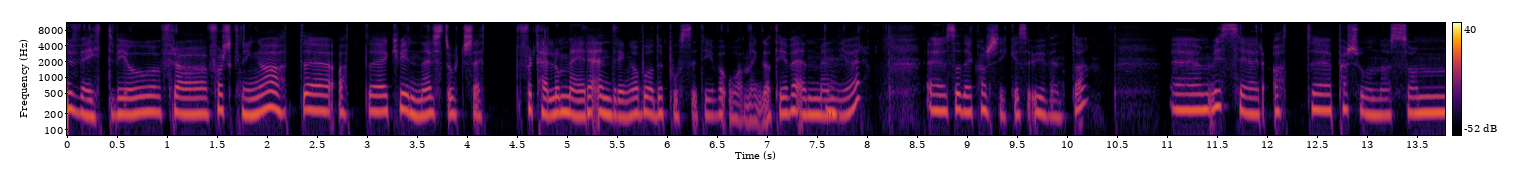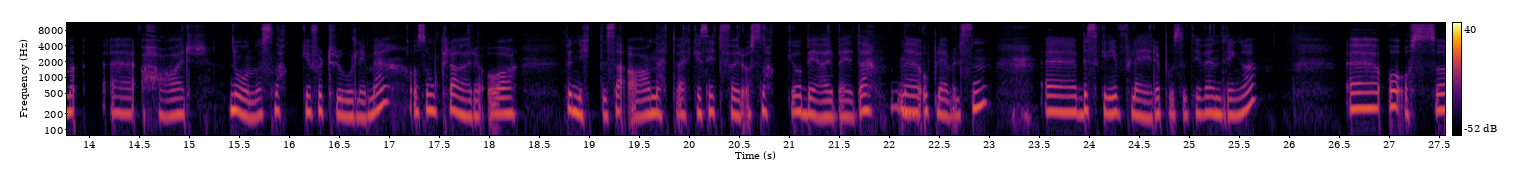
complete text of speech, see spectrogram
Nå vet vi jo fra forskninga at, at kvinner stort sett fortelle om mer endringer, både positive og negative, enn menn mm. gjør. Eh, så det er kanskje ikke så uventa. Eh, vi ser at eh, personer som har noen å snakke fortrolig med, og som klarer å benytte seg av nettverket sitt for å snakke og bearbeide mm. opplevelsen, beskriver flere positive endringer. Og også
